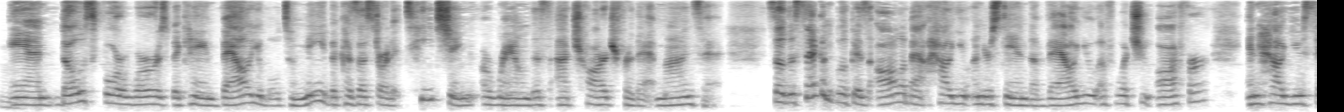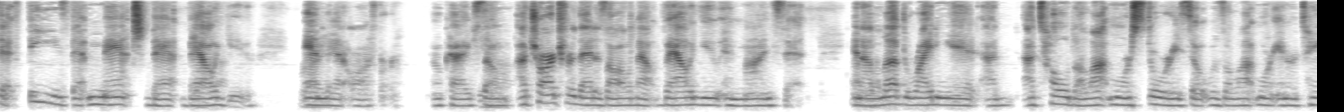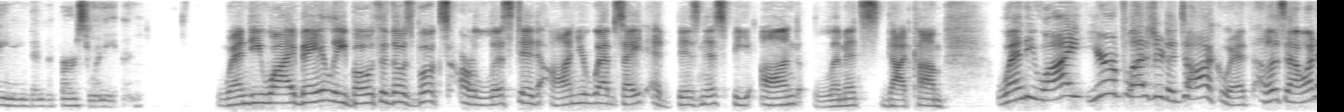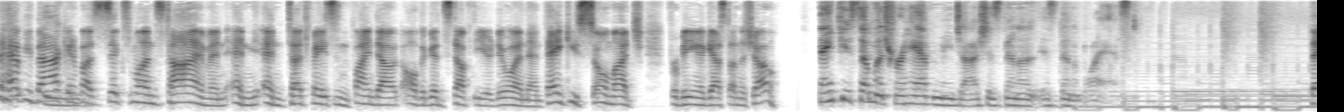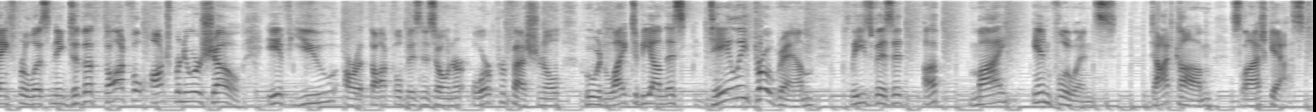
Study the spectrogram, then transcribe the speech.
Mm. And those four words became valuable to me because I started teaching around this I charge for that mindset. So the second book is all about how you understand the value of what you offer and how you set fees that match that value yeah. Right. and that offer. Okay. So yeah. I charge for that is all about value and mindset and I, I loved writing it. I, I told a lot more stories, so it was a lot more entertaining than the first one, even. Wendy Y. Bailey, both of those books are listed on your website at businessbeyondlimits.com. Wendy Y, you're a pleasure to talk with. Listen, I want to have you back in about mm-hmm. six months' time and and and touch base and find out all the good stuff that you're doing. And thank you so much for being a guest on the show. Thank you so much for having me, Josh. It's been a it's been a blast. Thanks for listening to the Thoughtful Entrepreneur Show. If you are a thoughtful business owner or professional who would like to be on this daily program, please visit upmyinfluence.com slash guest.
